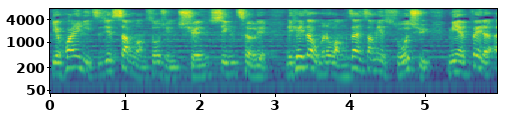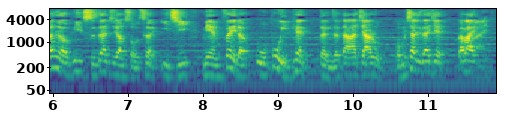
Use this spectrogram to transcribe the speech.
也欢迎你直接上网搜寻全新策略，你可以在我们的网站上面索取免费的 NLP 实战技巧手册以及免费的五部影片，等着大家加入。我们下期再见，拜拜。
